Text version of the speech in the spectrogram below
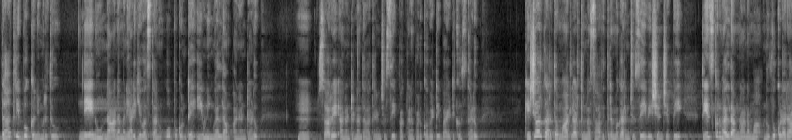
దాత్రి బొగ్గ నిమురుతూ నేను నానమ్మని అడిగి వస్తాను ఒప్పుకుంటే ఈవినింగ్ వెళ్దాం అని అంటాడు. సరే అని అంటున్న దాత్రిని చూసి పక్కన పడుకోబెట్టి బయటికి వస్తాడు. కిషోర్ గారితో మాట్లాడుతున్న సావిత్రమ్మ గారిని చూసి ఈ విషయం చెప్పి తీసుకుని వెళ్దాం నానమ్మ నువ్వు కూడా రా.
